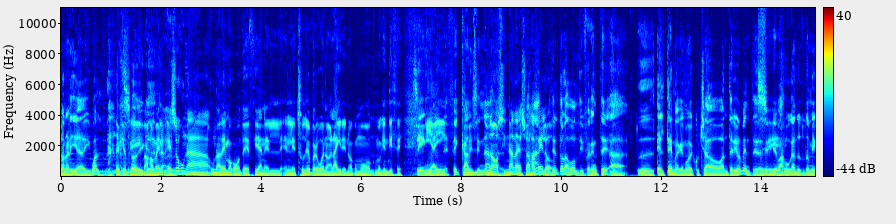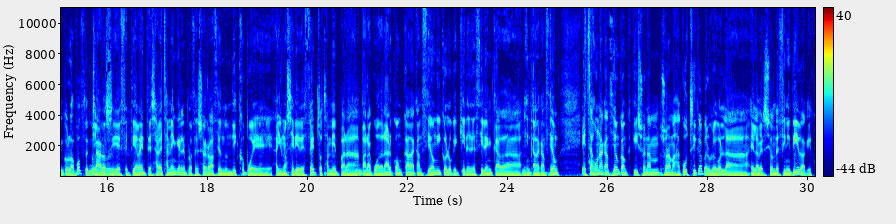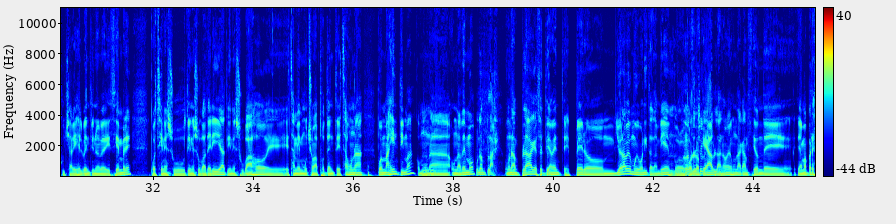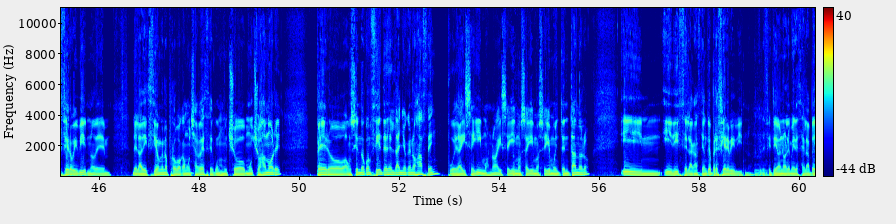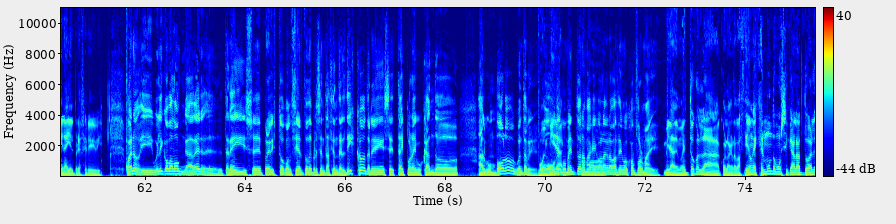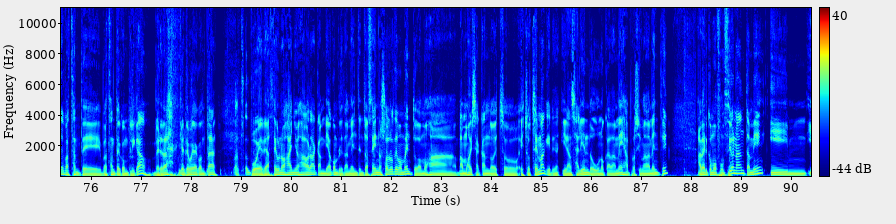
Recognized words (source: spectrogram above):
sonaría igual. que Sí, hay que más o menos. decirlo. Eso es una, una demo, como te decía, en el, en el estudio, pero bueno, al aire, ¿no? Como, como quien dice. Sin y ahí y sin nada. No, sin nada, eso Además, es a pelo. Por cierto, la voz diferente a, el, tema que hemos escuchado anteriormente. Es decir, que vas jugando tú también con las voces, ¿no? Claro, No, sí, efectivamente. Sabes también que en el proceso de grabación de un disco, pues hay una serie de efectos también para, para cuadrar con cada canción y con lo que quieres decir en cada, en cada canción. Esta es una canción que aunque aquí suena, suena más acústica, pero luego en la, en la versión definitiva que escucharéis el 29 de diciembre, pues tiene su, tiene su batería, tiene su bajo, eh, es también mucho más potente. Esta es una pues más íntima, como una, una demo. Un unplug. Un unplug, efectivamente. Pero mm, yo la veo muy bonita también, por, lo chulo. que habla, ¿no? Es una canción de. Se llama Prefiero vivir, ¿no? De, de la adicción que nos provoca muchas veces, pues mucho, muchos amores. Pero aun siendo conscientes del daño que nos hacen, pues ahí seguimos, ¿no? Ahí seguimos, seguimos, seguimos intentándolo. Y, y dice la canción que prefiere vivir, ¿no? Que en definitiva no le merece la pena y él prefiere vivir. Bueno, y Willy Covadonga, a ver, eh, ¿tenéis eh, previsto concierto de presentación del disco? ¿Tenéis, estáis por ahí buscando algún bolo? Cuéntame. Pues mira, de momento nada más que con la grabación os conformáis. Mira, de momento con la, con la grabación, es que el mundo musical actual es bastante, bastante complicado, ¿verdad? Que te voy a contar. Pues de hace unos años ahora ha cambiado completamente. Entonces nosotros de momento vamos a, vamos a ir sacando estos, estos temas que irán- irán saliendo uno cada mes aproximadamente. A ver cómo funcionan también y,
